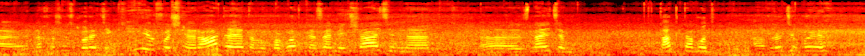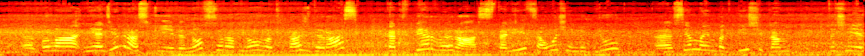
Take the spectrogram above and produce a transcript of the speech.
Э, Нахожусь в городе Киев, очень рада этому, погодка замечательная. Э, Знаете, как-то вот э, вроде бы э, была не один раз в Киеве, но все равно вот каждый раз, как в первый раз, столица, очень люблю всем моим подписчикам, точнее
